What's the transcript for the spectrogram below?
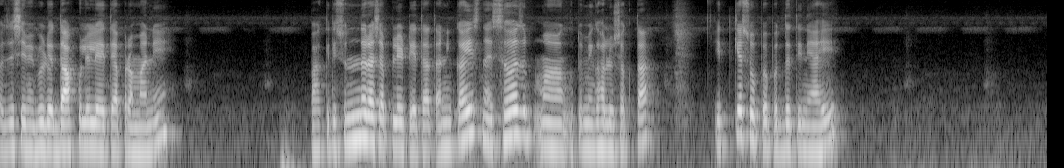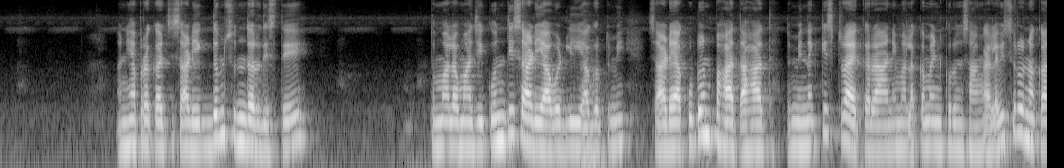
जसे मी व्हिडिओ दाखवलेले आहे त्याप्रमाणे. पहा किती सुंदर अशा प्लेट येतात आणि काहीच नाही सहज तुम्ही घालू शकता. इतक्या सोप्या पद्धतीने आहे. आणि ह्या प्रकारची साडी एकदम सुंदर दिसते. तुम्हाला माझी कोणती साडी आवडली अगर तुम्ही साड्या कुठून पाहत आहात? तुम्ही नक्कीच ट्राय करा आणि मला कमेंट करून सांगायला विसरू नका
